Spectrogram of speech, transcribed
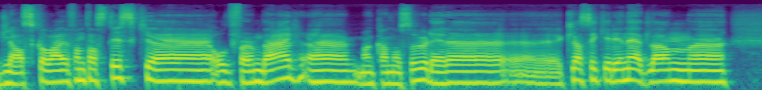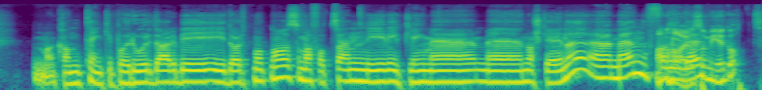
Glasgow er jo fantastisk. Old Firm der. Man kan også vurdere klassikere i Nederland. Man kan tenke på Ruhr Derby i Dortmund nå, som har fått seg en ny vinkling med, med norske øyne. Eh, men for Man har jo så mye godt.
